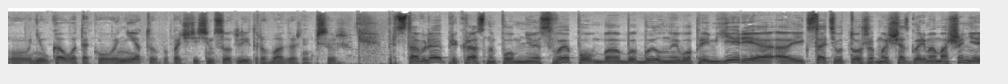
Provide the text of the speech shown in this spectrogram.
Ни у кого такого нету. Почти 700 литров багажник. Представляешь? Представляю, прекрасно помню СВ. Был на его премьере. А, и, кстати, вот тоже. Мы сейчас говорим о машине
